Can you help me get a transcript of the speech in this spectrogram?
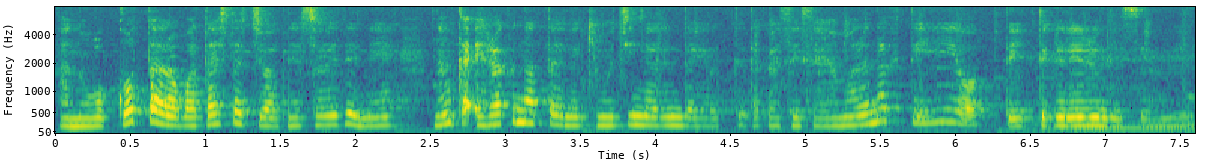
あの怒ったら私たちはねそれでねなんか偉くなったような気持ちになるんだよってだから先生謝らなくていいよって言ってくれるんですよね。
